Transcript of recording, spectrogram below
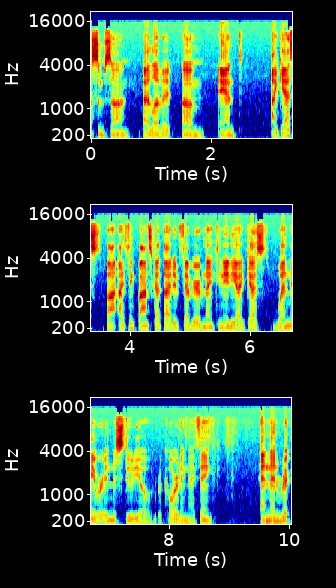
Awesome song. I love it. Um, and I guess I think Bon Scott died in February of 1980. I guess when they were in the studio recording, I think, and then Rick,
